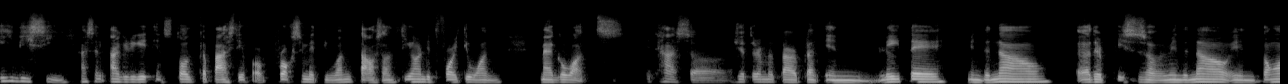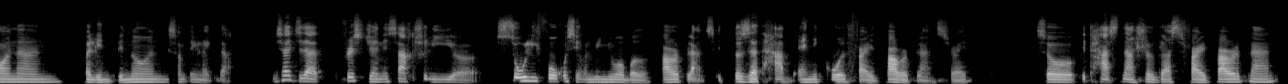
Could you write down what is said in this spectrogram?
EDC has an aggregate installed capacity of approximately 1,341 megawatts. It has a geothermal power plant in Leyte, Mindanao, other places of Mindanao, in Tongonan, Palinpinon, something like that. Besides that, First Gen is actually uh, solely focusing on renewable power plants. It does not have any coal-fired power plants, right? So it has natural gas-fired power plant,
